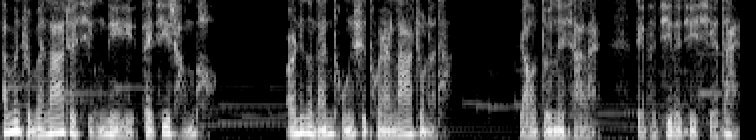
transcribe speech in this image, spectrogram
他们准备拉着行李在机场跑，而那个男同事突然拉住了她，然后蹲了下来，给她系了系鞋带，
